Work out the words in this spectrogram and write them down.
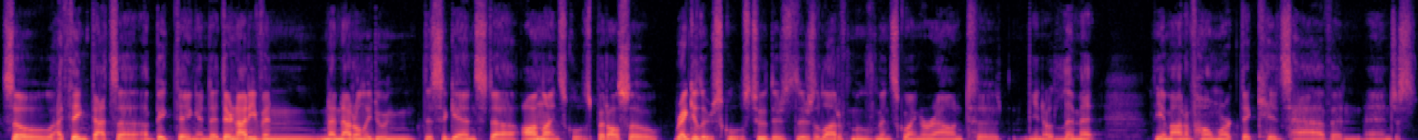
So I think that's a, a big thing. And they're not even, not only doing this against uh, online schools, but also regular schools too. There's, there's a lot of movements going around to, you know, limit the amount of homework that kids have and, and just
